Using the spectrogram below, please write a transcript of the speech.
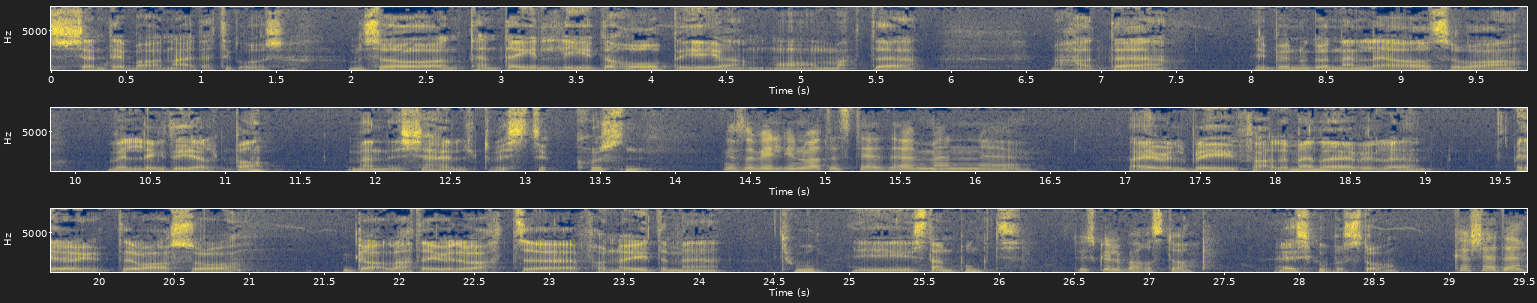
kjente jeg bare nei, dette går ikke. Men så tente jeg et lite håp i, um, om at eh, vi hadde i bunn og grunn en lærer som var villig til å hjelpe, men ikke helt visste hvordan. Ja, så viljen var til stede, men eh, Jeg ville bli ferdig med det. Jeg ville, det var så gale at jeg ville vært eh, fornøyd med to i standpunkt. du skulle bare stå. Jeg skulle bare stå. Hva skjedde?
